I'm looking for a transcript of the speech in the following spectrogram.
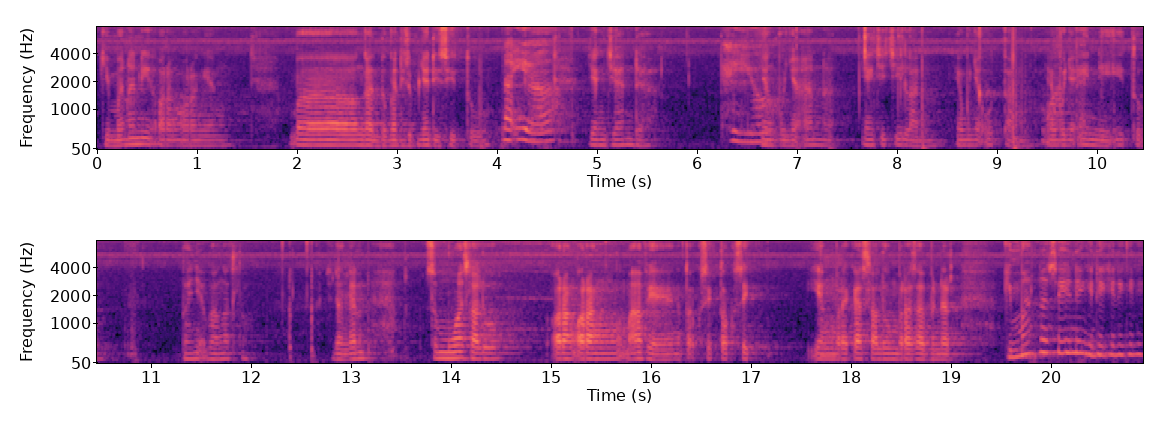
Gimana nih orang-orang yang menggantungkan hidupnya di situ. Nah iya. yang janda. Iya. yang punya anak yang cicilan yang punya utang yang punya ini itu. Banyak banget loh. Sedangkan semua selalu orang-orang maaf ya yang toksik toksik yang mereka selalu merasa benar gimana sih ini? Gini gini gini.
